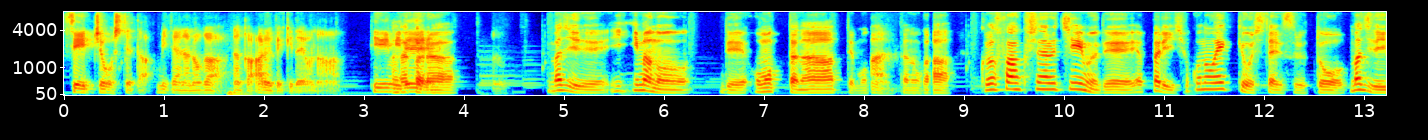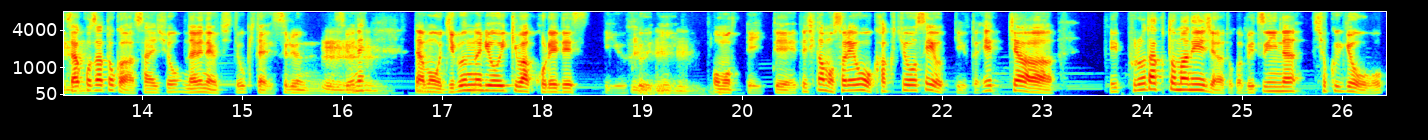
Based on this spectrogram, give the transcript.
成長してたみたいなのが、なんかあるべきだよなっていう意味で。だからうん、マジでい今ので思ったなーって思ったのが、クロスファンクショナルチームでやっぱり職能越境したりすると、マジでいざこざとかが最初、慣れないうちって起きたりするんですよね。うんうんうんだからもう自分の領域はこれですっていうふううんうんに思っていて、でしかもそれを拡張せよっていうと、え、じゃあ、え、プロダクトマネージャーとか別にな職業を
